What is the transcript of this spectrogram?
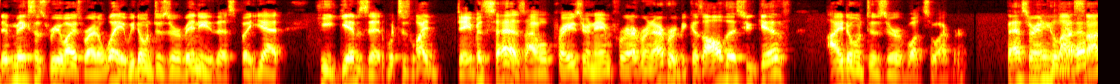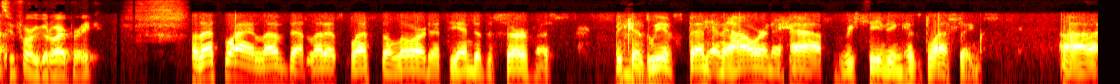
it makes us realize right away we don't deserve any of this, but yet he gives it, which is why David says, I will praise your name forever and ever, because all this you give, I don't deserve whatsoever. Pastor, any last yeah, thoughts before we go to our break? Well, that's why I love that. Let us bless the Lord at the end of the service because we have spent an hour and a half receiving his blessings. Uh,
